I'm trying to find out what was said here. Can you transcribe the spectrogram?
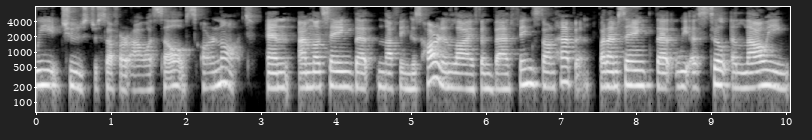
we choose to suffer ourselves or not. And I'm not saying that nothing is hard in life and bad things don't happen, but I'm saying that we are still allowing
